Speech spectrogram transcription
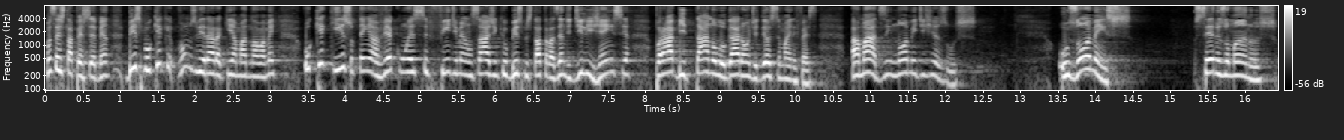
Você está percebendo? Bispo, o que, que vamos virar aqui, amado, novamente. O que que isso tem a ver com esse fim de mensagem que o bispo está trazendo de diligência para habitar no lugar onde Deus se manifesta? Amados, em nome de Jesus, os homens, seres humanos,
